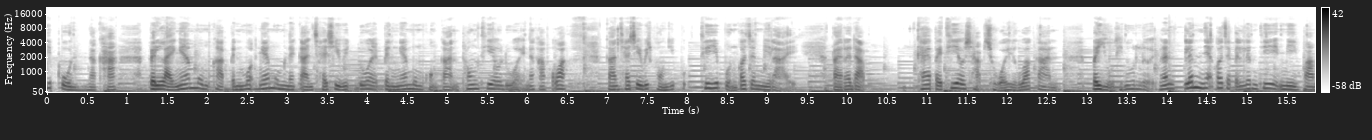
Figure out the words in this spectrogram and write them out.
ญี่ปุ่นนะคะ เป็นหลายแง่มุมค่ะ เป็นแง่มุมในการใช้ชีวิตด้วย เป็นแง่มุมของการท่องเที่ยวด้วยนะคะ เพราะว่าการใช้ชีวิตของญี่ปุ่นที่ญี่ปุ่นก็จะมีหลายหลายระดับแค่ไปเที่ยวฉาบฉวยหรือว่าการไปอยู่ที่นู่นเลยเพราะนั้นเล่มนี้ก็จะเป็นเล่มที่มีความ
